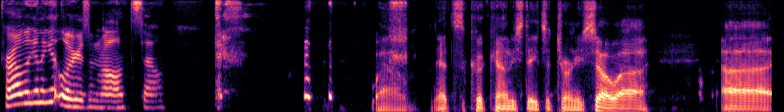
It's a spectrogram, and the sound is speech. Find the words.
Probably going to get lawyers involved. So. wow, that's the Cook County State's Attorney. So, uh, uh,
